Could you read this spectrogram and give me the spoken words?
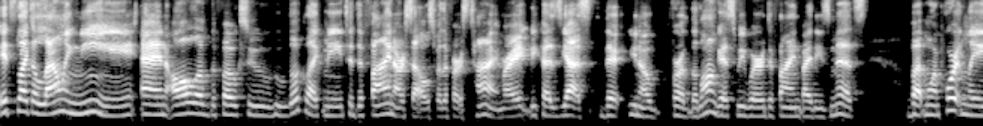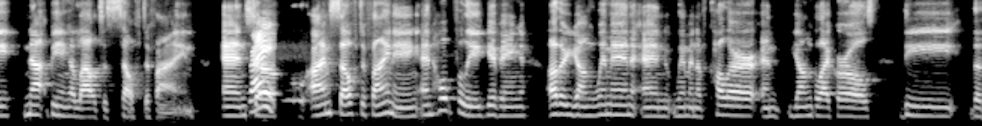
it's like allowing me and all of the folks who who look like me to define ourselves for the first time right because yes that you know for the longest we were defined by these myths but more importantly, not being allowed to self define. And so right. I'm self defining and hopefully giving other young women and women of color and young black girls the the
